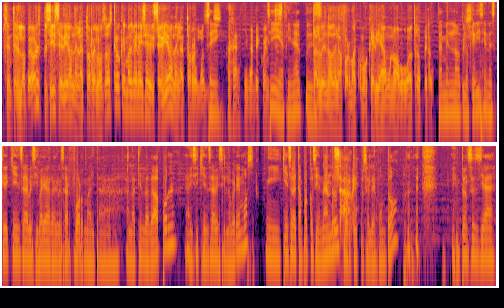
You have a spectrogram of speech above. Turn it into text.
pues, entre lo peor, pues sí se dieron en la torre los dos. Creo que más bien ahí se, se dieron en la torre los dos, al final de cuentas. Sí, al final, pues... Tal vez no de la forma como quería uno u otro, pero... También lo, pues que dicen es que quién sabe si vaya a regresar Fortnite a la tienda de Apple. Ahí sí, quién sabe si lo veremos. Y quién sabe tampoco si en Android, porque pues se le juntó. Entonces ya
